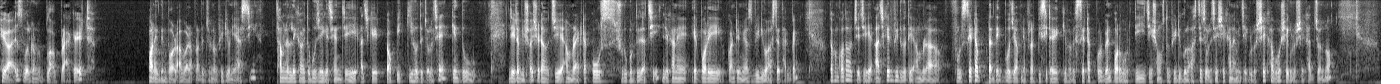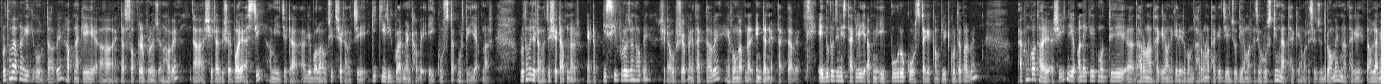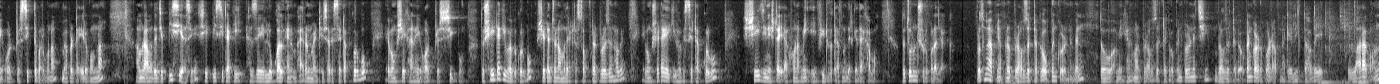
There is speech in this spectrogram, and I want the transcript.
Hey guys welcome to blog bracket অনেকদিন পর আবার আপনাদের জন্য ভিডিও নিয়ে আসছি। থামনেল দেখে হয়তো বুঝে গেছেন যে আজকে টপিক কি হতে চলেছে, কিন্তু যেটা বিষয় সেটা হচ্ছে আমরা একটা কোর্স শুরু করতে যাচ্ছি, যেখানে এরপরে কন্টিনিউয়াস ভিডিও আসতে থাকবে। তখন কথা হচ্ছে যে আজকের ভিডিওতে আমরা ফুল সেট আপটা দেখব যে আপনি আপনার পিসিটাকে কীভাবে সেট আপ করবেন, পরবর্তী যে সমস্ত ভিডিওগুলো আসতে চলেছে, সেখানে আমি যেগুলো শেখাবো সেগুলো শেখার জন্য। প্রথমে আপনাকে কী করতে হবে? আপনাকে একটা সফটওয়্যার প্রয়োজন হবে। সেটার বিষয়ে পরে আসছি। আমি যেটা আগে বলা উচিত সেটা হচ্ছে কি কি রিকোয়ারমেন্ট হবে এই কোর্সটা করতে গিয়ে আপনার। প্রথমে যেটা হচ্ছে সেটা আপনার একটা পিসির প্রয়োজন হবে, সেটা অবশ্যই আপনাকে থাকতে হবে এবং আপনার ইন্টারনেট থাকতে হবে। এই দুটো জিনিস থাকলেই আপনি এই পুরো কোর্সটাকে কমপ্লিট করতে পারবেন। এখন কথায় আসি যে অনেকের মধ্যে ধারণা থাকে, অনেকের এরকম ধারণা থাকে যে যদি আমার কাছে হোস্টিং না থাকে, আমার কাছে যদি ডোমেন না থাকে, তাহলে আমি ওয়ার্ডপ্রেস শিখতে পারব না। ব্যাপারটা এরকম না। আমরা আমাদের যে পিসি আছে, সেই পিসিটাকে অ্যাজ এ লোকাল এনভায়রনমেন্ট হিসাবে সেট আপ করব এবং সেখানে ওয়ার্ডপ্রেস শিখব। তো সেইটা কীভাবে করব? সেটার জন্য আমাদের একটা সফটওয়্যার প্রয়োজন হবে এবং সেটাকে কীভাবে সেট আপ করব? সেই জিনিসটাই এখন আমি এই ভিডিওতে আপনাদেরকে দেখাবো। তো চলুন শুরু করা যাক। প্রথমে আপনি আপনার ব্রাউজারটাকে ওপেন করে নেবেন। তো আমি এখানে আমার ব্রাউজারটাকে ওপেন করে নিচ্ছি। ব্রাউজারটাকে ওপেন করার পর আপনাকে লিখতে হবে লারাগন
